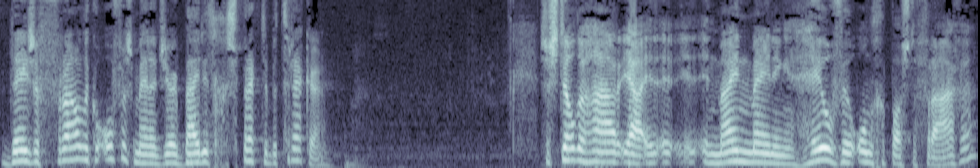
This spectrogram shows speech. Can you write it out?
deze vrouwelijke office manager bij dit gesprek te betrekken. Ze stelden haar, ja, in, in mijn mening, heel veel ongepaste vragen.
